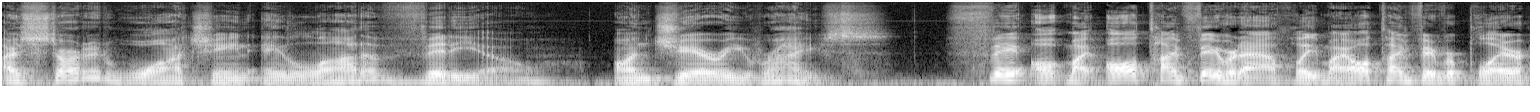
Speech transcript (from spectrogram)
I started watching a lot of video on Jerry Rice. Fa- my all-time favorite athlete, my all-time favorite player.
